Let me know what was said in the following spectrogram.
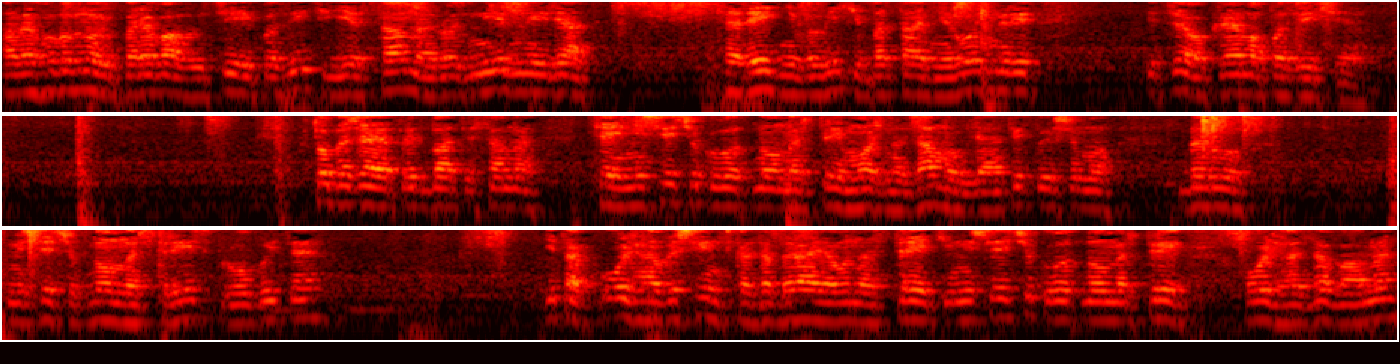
Але головною перевагою цієї позиції є саме розмірний ряд. Середні, великі, батальні розміри. І це окрема позиція. Хто бажає придбати саме цей мішечок, лот номер 3 можна замовляти. Пишемо, беру мішечок номер 3, спробуйте. І так, Ольга Вишинська забирає у нас третій мішечок, лот номер 3. Ольга за вами.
